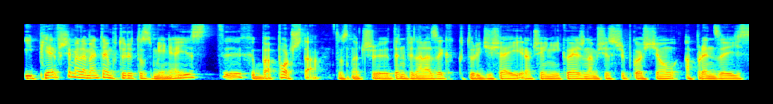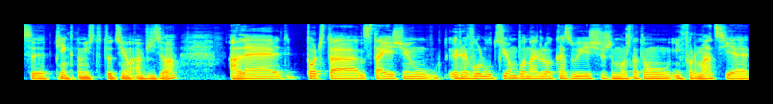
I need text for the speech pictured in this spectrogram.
I pierwszym elementem, który to zmienia, jest y, chyba poczta. To znaczy ten wynalazek, który dzisiaj raczej nie kojarzy nam się z szybkością, a prędzej z piękną instytucją Avizo. Ale poczta staje się rewolucją, bo nagle okazuje się, że można tą informację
